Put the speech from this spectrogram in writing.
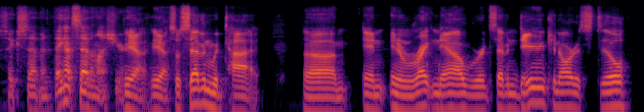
six, seven. They got seven last year. Yeah, yeah. So seven would tie. Um, and and right now we're at seven. Darian Kinnard is still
